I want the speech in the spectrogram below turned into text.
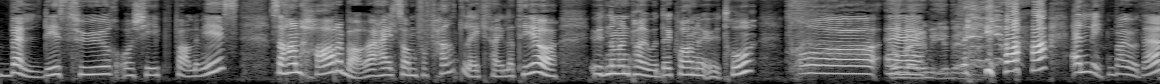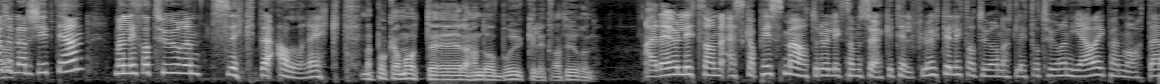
Veldig sur og kjip på alle vis. Så han har det bare helt sånn forferdelig hele tida, utenom en periode hvor han er utro. Og Da ble eh, det mye bedre. ja, en liten periode, så blir det kjipt igjen. Men litteraturen svikter aldri. Men på hvilken måte er det han da bruker litteraturen? Nei, Det er jo litt sånn eskapisme, at du liksom søker tilflukt i litteraturen. At litteraturen gir deg på en måte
